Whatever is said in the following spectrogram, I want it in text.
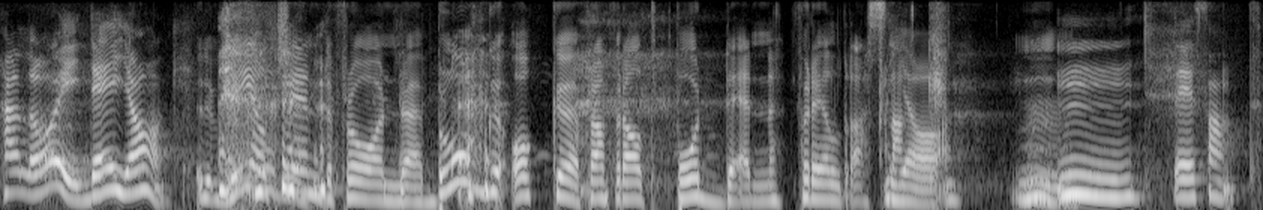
Halloj, det är jag. Välkänd från blogg och framförallt podden Föräldrasnack. Ja. Mm, det är sant.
